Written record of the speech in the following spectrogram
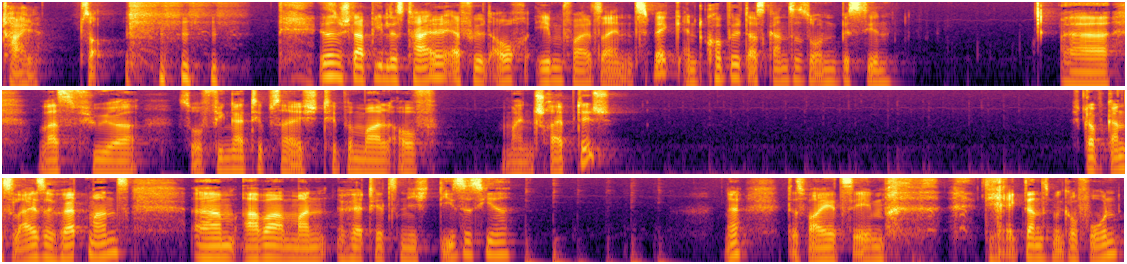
Teil. So. ist ein stabiles Teil, erfüllt auch ebenfalls seinen Zweck, entkoppelt das Ganze so ein bisschen. Äh, was für so Fingertipps, ich tippe mal auf meinen Schreibtisch. Ich glaube, ganz leise hört man es, ähm, aber man hört jetzt nicht dieses hier. Ne? Das war jetzt eben direkt ans Mikrofon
